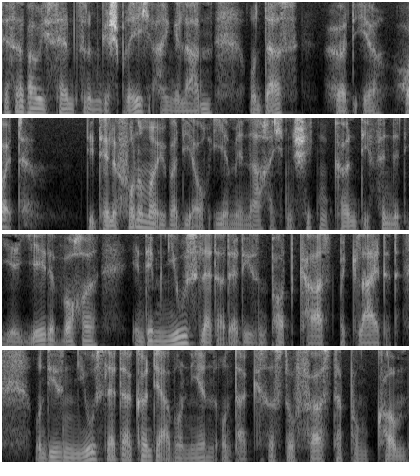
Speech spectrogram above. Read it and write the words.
Deshalb habe ich Sam zu einem Gespräch eingeladen und das hört ihr heute. Die Telefonnummer, über die auch ihr mir Nachrichten schicken könnt, die findet ihr jede Woche in dem Newsletter, der diesen Podcast begleitet. Und diesen Newsletter könnt ihr abonnieren unter christoförster.com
